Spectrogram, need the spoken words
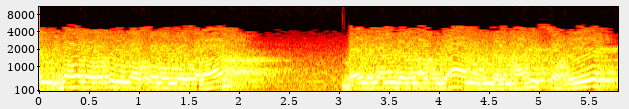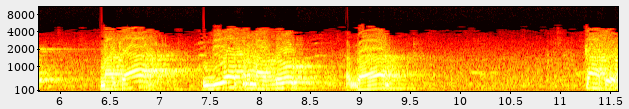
yang dibawa oleh Rasulullah SAW baik yang dalam Al-Quran maupun dalam hadis sahih maka dia termasuk apa kafir.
